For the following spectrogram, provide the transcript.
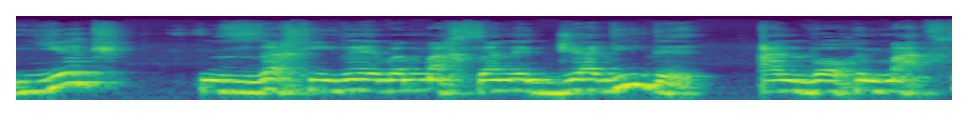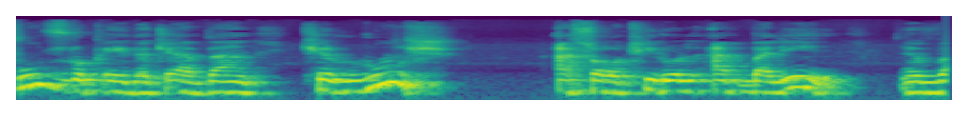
یک ذخیره و مخزن جدید الواح محفوظ رو پیدا کردن که روش اساطیر الاولین و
